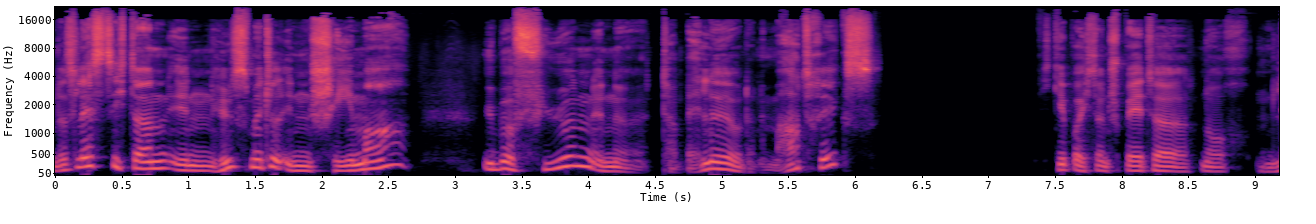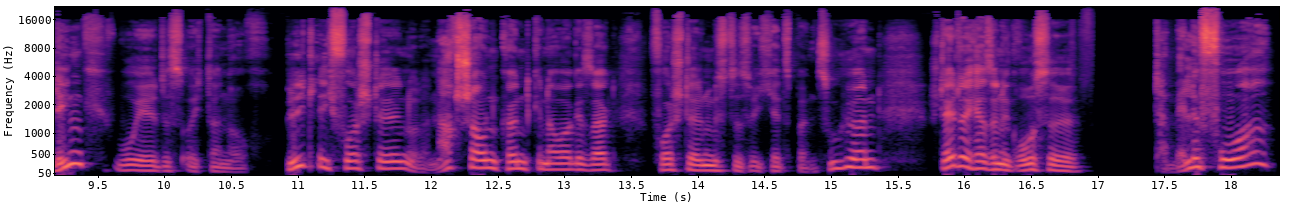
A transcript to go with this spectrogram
Und das lässt sich dann in Hilfsmittel, in ein Schema überführen, in eine Tabelle oder eine Matrix. Ich gebe euch dann später noch einen Link, wo ihr das euch dann auch bildlich vorstellen oder nachschauen könnt, genauer gesagt. Vorstellen müsst ihr es euch jetzt beim Zuhören. Stellt euch also eine große Tabelle vor.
